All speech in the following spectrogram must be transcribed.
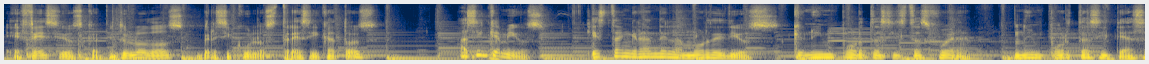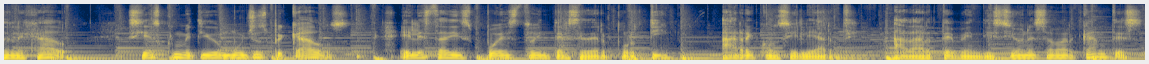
Efesios capítulo 2 versículos 3 y 14. Así que amigos, es tan grande el amor de Dios que no importa si estás fuera, no importa si te has alejado, si has cometido muchos pecados, Él está dispuesto a interceder por ti, a reconciliarte, a darte bendiciones abarcantes.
